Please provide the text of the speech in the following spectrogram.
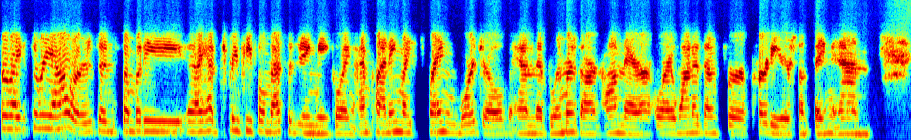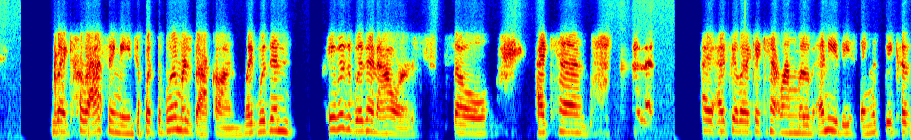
for like three hours, and somebody, I had three people messaging me going, "I'm planning my spring wardrobe, and the bloomers aren't on there, or I wanted them for a party or something," and like harassing me to put the bloomers back on. Like within, it was within hours. So I can't I, I feel like I can't remove any of these things because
